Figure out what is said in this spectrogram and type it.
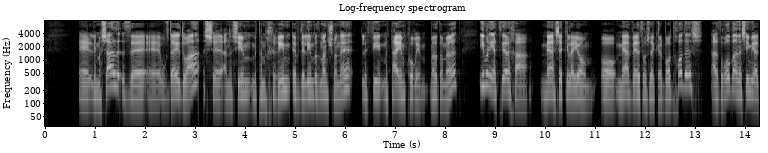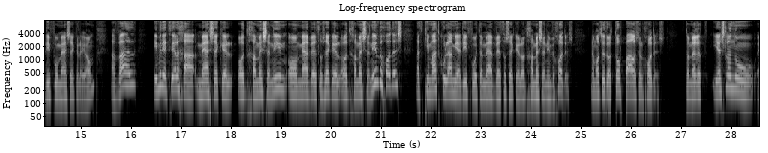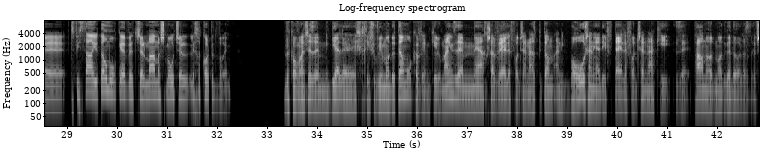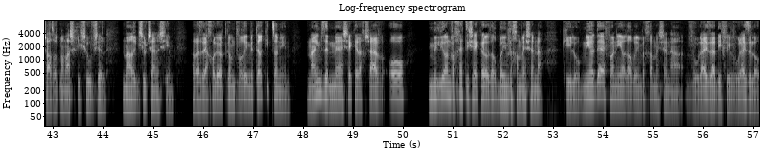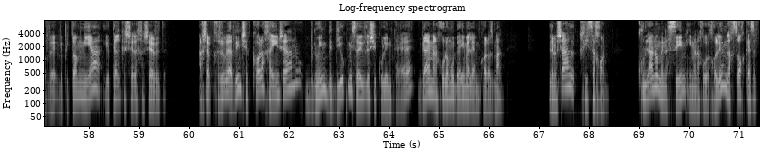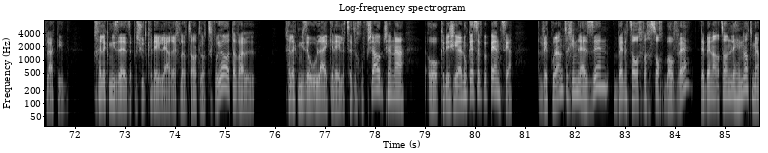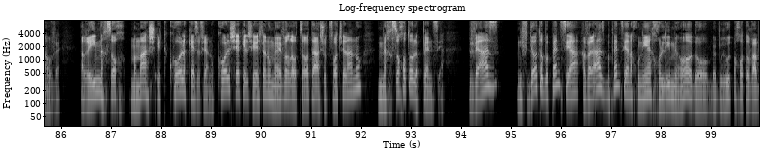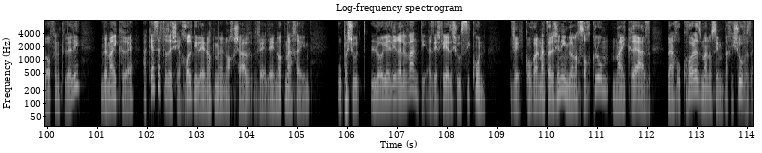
אה, למשל, זה אה, עובדה ידועה שאנשים מתמחרים הבדלים בזמן שונה לפי מתי הם קורים. מה זאת אומרת? אם אני אציע לך 100 שקל היום, או 110 שקל בעוד חודש, אז רוב האנשים יעדיפו 100 שקל היום, אבל אם אני אציע לך 100 שקל עוד 5 שנים, או 110 שקל עוד 5 שנים וחודש, אז כמעט כולם יעדיפו את ה-110 שקל עוד 5 שנים וחודש, למרות שזה אותו פער של חודש. זאת אומרת, יש לנו אה, תפיסה יותר מורכבת של מה המשמעות של לחכות לדברים. וכמובן שזה מגיע לחישובים עוד יותר מורכבים. כאילו מה אם זה 100 עכשיו ואלף עוד שנה אז פתאום אני ברור שאני אעדיף את האלף עוד שנה כי זה פער מאוד מאוד גדול אז אפשר לעשות ממש חישוב של מה הרגישות של אנשים. אבל זה יכול להיות גם דברים יותר קיצוניים. מה אם זה 100 שקל עכשיו או מיליון וחצי שקל עוד 45 שנה כאילו מי יודע איפה אני עוד 45 שנה ואולי זה עדיף לי ואולי זה לא ו- ופתאום נהיה יותר קשה לחשב את זה. עכשיו חשוב להבין שכל החיים שלנו בנויים בדיוק מסביב לשיקולים כאלה, גם אם אנחנו לא מודעים אליהם כל הזמן. למשל, חיסכון. כולנו מנסים, אם אנחנו יכולים, לחסוך כסף לעתיד. חלק מזה זה פשוט כדי להיערך להוצאות לא צפויות, אבל חלק מזה הוא אולי כדי לצאת לחופשה עוד שנה, או כדי שיהיה לנו כסף בפנסיה. וכולנו צריכים לאזן בין הצורך לחסוך בהווה לבין הרצון ליהנות מההווה. הרי אם נחסוך ממש את כל הכסף שלנו, כל שקל שיש לנו מעבר להוצאות השוטפות שלנו, נחסוך אותו לפנסיה. ואז נפדה אותו בפנסיה, אבל אז בפנסיה אנחנו נהיה חולים מאוד, או בבריאות פחות טובה באופן כללי, ומה יקרה? הכסף הזה שיכולתי ליהנות ממנו עכשיו, וליהנות מהחיים, הוא פשוט לא יהיה לי רלוונטי, אז יש לי איזשהו סיכון. וכמובן מהצד השני, אם לא נחסוך כלום, מה יקרה אז? ואנחנו כל הזמן עושים את החישוב הזה.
